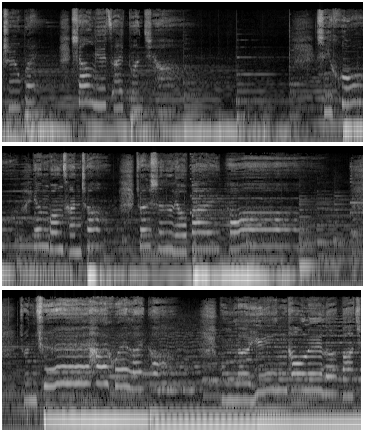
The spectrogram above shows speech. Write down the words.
只为相遇在断桥，西湖阳光残照，转身了白袍，春去还会来到，红了樱桃，绿了芭蕉，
